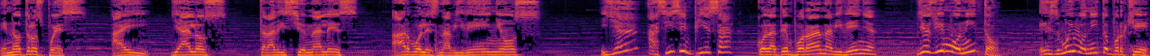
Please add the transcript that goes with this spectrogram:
En otros, pues, hay ya los tradicionales árboles navideños. Y ya, así se empieza con la temporada navideña. Y es bien bonito. Es muy bonito porque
